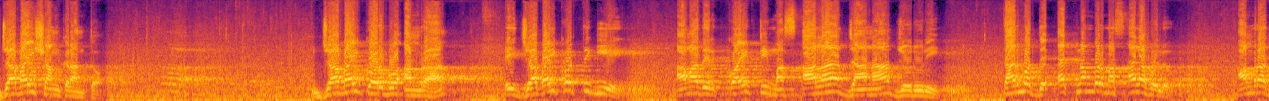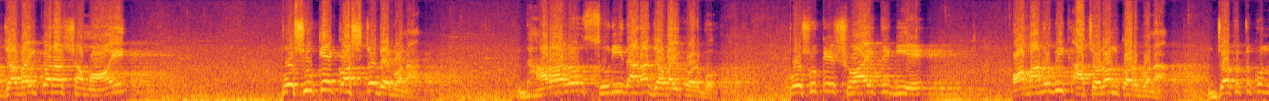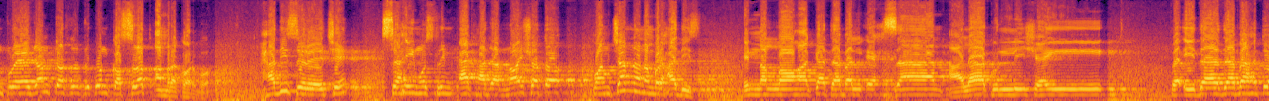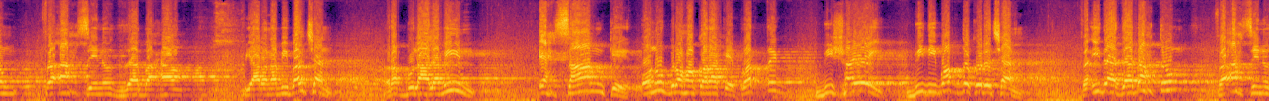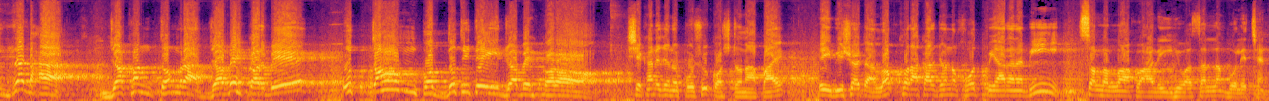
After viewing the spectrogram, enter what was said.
জবাই সংক্রান্ত। জবাই করব আমরা। এই জবাই করতে গিয়ে আমাদের কয়েকটি মাসআলা জানা জরুরি। তার মধ্যে এক নম্বর মাসআলা হলো, আমরা জবাই করার সময় পশুকে কষ্ট দেব না। ধারালো ছুরি দ্বারা জবাই করব। পশুকে শোয়াইতে গিয়ে অমানবিক আচরণ করব না যতটুকুন প্রয়োজন, ততটুকুন কসরত আমরা করব। হাদিসে রয়েছে, সাহি মুসলিম এক হাজার নয় শত পঞ্চান্ন নম্বর হাদিস বলছেন, রব্বুল আলমিন এহসানকে, অনুগ্রহ করাকে প্রত্যেক বিষয়েই বিধিবদ্ধ করেছেন। যখন তোমরা জবে করবে, উত্তম পদ্ধতিতেই জবে কর। সেখানে যেন পশু কষ্ট না পায়। এই বিষয়টা লক্ষ্য রাখার জন্য খোদ পিয়ারা নবী সাল্লাহ আলী ওয়াসাল্লাম বলেছেন।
